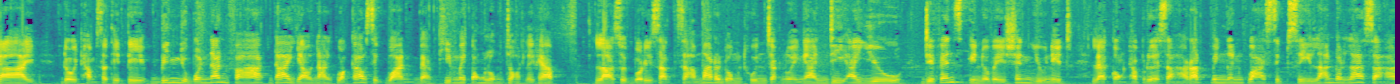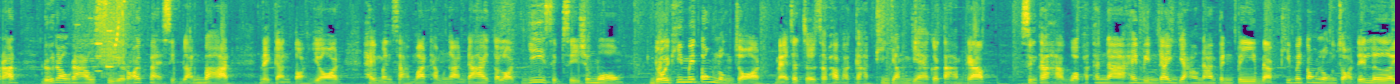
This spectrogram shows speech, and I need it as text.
ได้ โดยทำสถิติบินอยู่บนน่านฟ้าได้ยาวนานกว่า 90 วัน แบบที่ไม่ต้องลงจอดเลยครับ ล่าสุดบริษัทสามารถระดมทุนจากหน่วยงาน DIU Defense Innovation Unit และกองทัพเรือสหรัฐเป็นเงินกว่า 14 ล้านดอลลาร์สหรัฐ หรือราวๆ 480 ล้านบาท ในการต่อยอดให้มันสามารถทำงานได้ตลอด 24 ชั่วโมง โดยที่ไม่ต้องลงจอด แม้จะเจอสภาพอากาศที่ย่ำแย่ก็ตามครับ ซึ่งถ้าหากว่าพัฒนาให้บินได้ยาวนานเป็นปี แบบที่ไม่ต้องลงจอดได้เลย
